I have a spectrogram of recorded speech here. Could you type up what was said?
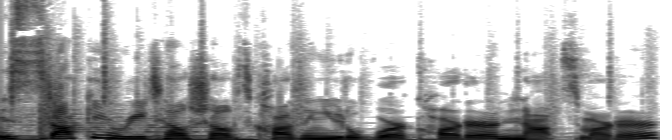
Is stocking retail shelves causing you to work harder, not smarter?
